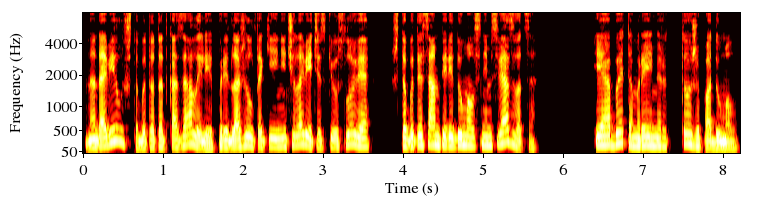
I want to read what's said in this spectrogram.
«Надавил, чтобы тот отказал или предложил такие нечеловеческие условия, чтобы ты сам передумал с ним связываться?» И об этом Реймер тоже подумал.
